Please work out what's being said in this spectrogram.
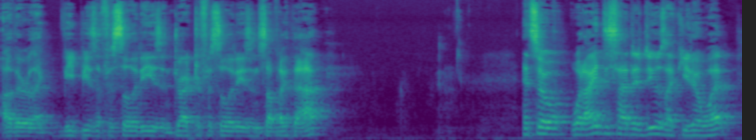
other like VPs of facilities and director facilities and stuff like that. And so what I decided to do is like, you know what?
